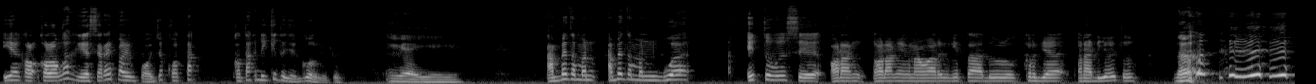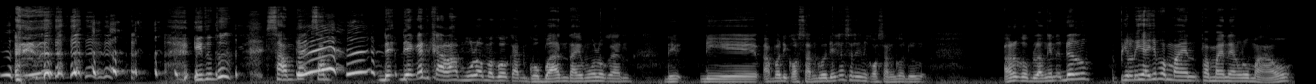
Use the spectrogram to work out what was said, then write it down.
Iya, kalau kalau enggak gesernya paling pojok kotak kotak dikit aja gol gitu. Iya, iya, iya. Sampai teman sampai teman gua itu si orang orang yang nawarin kita dulu kerja radio itu itu tuh sampai sam- dia, dia kan kalah mulu sama gue kan. Gue bantai mulu kan. Di di apa di kosan gue dia kan sering di kosan gue dulu. Lalu gue bilangin udah lu pilih aja pemain pemain yang lu mau.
